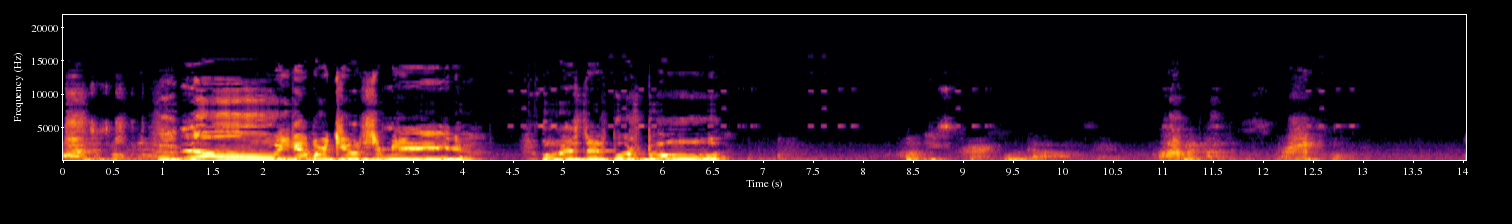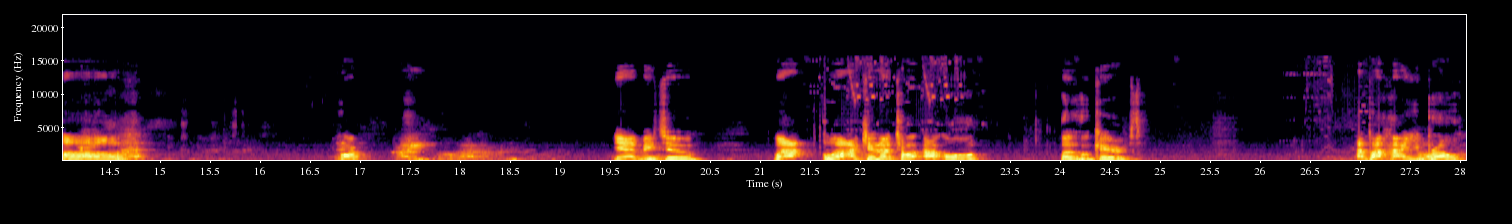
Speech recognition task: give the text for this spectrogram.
Oh, just. No! You got more kills than me! How is this possible? Oh, Jesus Christ. Look at that. Oh my god, it's disgraceful. Oh. Yeah, me too. Well, I, well, I cannot talk at all, but who cares? I'm behind you, bro.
